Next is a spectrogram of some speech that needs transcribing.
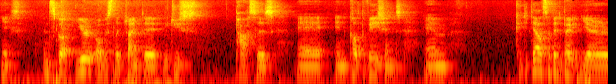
Yes. And Scott, you're obviously trying to reduce passes uh, in cultivations. Um, could you tell us a bit about your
